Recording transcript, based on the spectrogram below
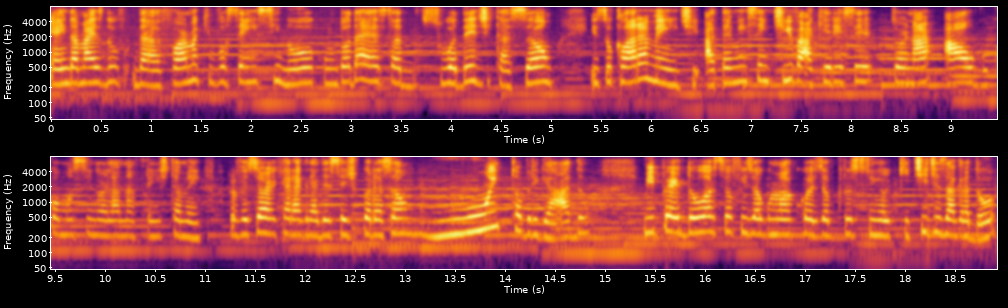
E ainda mais do, da forma que você ensinou, com toda essa sua dedicação, isso claramente até me incentiva a querer se tornar algo como o senhor lá na frente também. Professor, quero agradecer de coração, muito obrigado Me perdoa se eu fiz alguma coisa para o Senhor que te desagradou.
